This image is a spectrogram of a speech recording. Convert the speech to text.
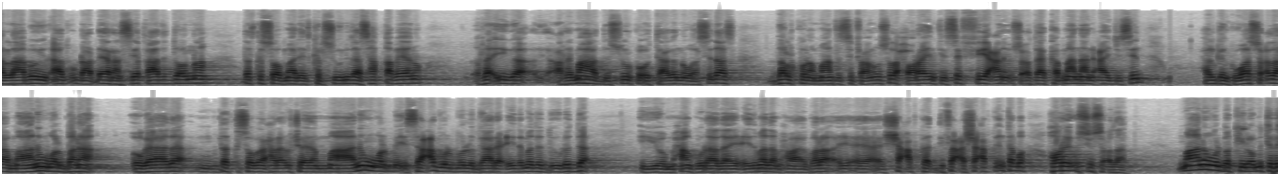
tallaabooyin aad u dhaadheeraan sii qaadi doonaa dadka soomaaliyeed kalsoonidaas ha qabeeno. Ra'yiga arrimaha dastuurka oo taaganna waa sidaas. Dalkuna maanta si fiican u socda. Xoreyntii si fiicanay u socotaa. Kamaanaan caajisin. Halganka waa socdaa. Maalin walbana ogaada. Dadka soomaliya waxaan u maalin walba saacad walbo la gaaro ciidamada dowladda iyo maxaanku rahdaa ciidamada maxaa gola shacabka difaaca shacabka intaba horay u sii socdaan. Maalin walba kilomitr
